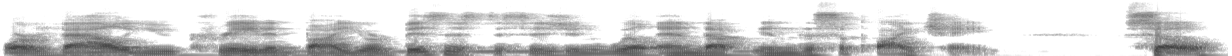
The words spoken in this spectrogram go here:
or value created by your business decision will end up in the supply chain. So,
